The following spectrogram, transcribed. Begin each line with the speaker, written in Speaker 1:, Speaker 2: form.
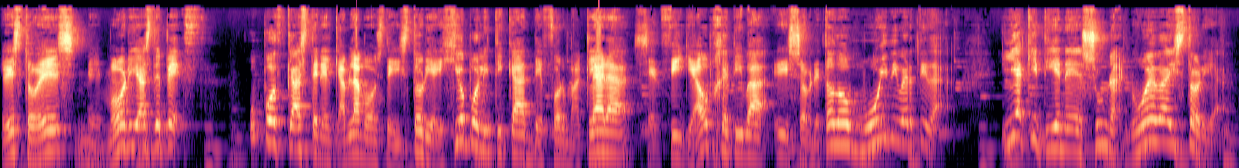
Speaker 1: Esto es Memorias de Pez, un podcast en el que hablamos de historia y geopolítica de forma clara, sencilla, objetiva y sobre todo muy divertida. Y aquí tienes una nueva historia.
